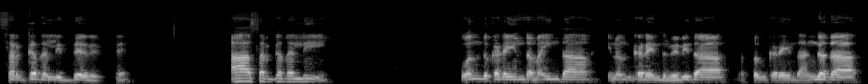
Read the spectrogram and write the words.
ಸರ್ಗದಲ್ಲಿದ್ದೇವೆ. ಆ ಸರ್ಗದಲ್ಲಿ ಒಂದು ಕಡೆಯಿಂದ ಮೈಂದ, ಇನ್ನೊಂದು ಕಡೆಯಿಂದ ವಿವಿಧ, ಮತ್ತೊಂದು ಕಡೆಯಿಂದ ಅಂಗದ.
